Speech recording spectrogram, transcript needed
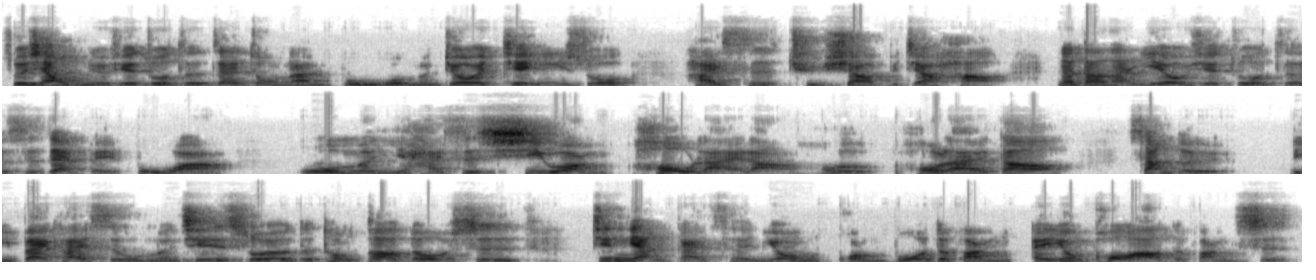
所以像我们有些作者在中南部，我们就会建议说还是取消比较好。那当然也有些作者是在北部啊，我们也还是希望后来啦，后后来到上个礼拜开始，我们其实所有的通告都是尽量改成用广播的方，哎，用 call out 的方式。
